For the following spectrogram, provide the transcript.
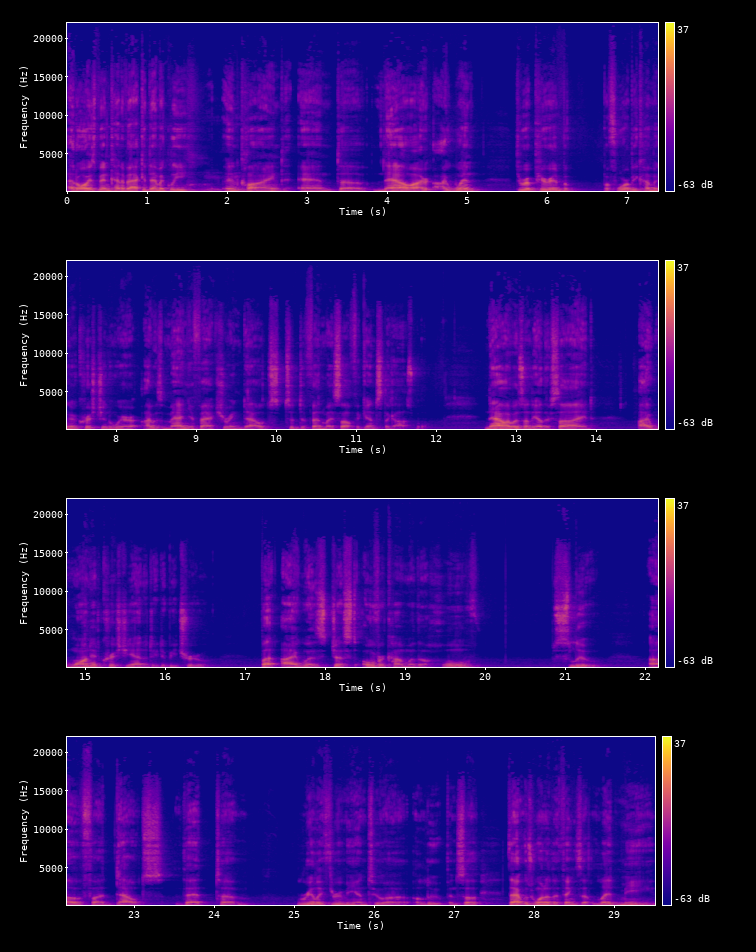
I'd always been kind of academically mm-hmm. inclined, and uh, now I, I, went through a period be- before becoming a Christian where I was manufacturing doubts to defend myself against the gospel. Now I was on the other side. I wanted Christianity to be true, but I was just overcome with a whole slew of uh, doubts that um, really threw me into a, a, loop. And so that was one of the things that led me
